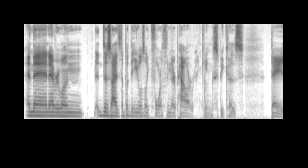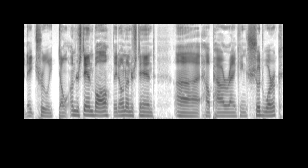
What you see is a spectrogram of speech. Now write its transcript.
and then everyone decides to put the Eagles like fourth in their power rankings because they they truly don't understand ball. They don't understand uh, how power rankings should work,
